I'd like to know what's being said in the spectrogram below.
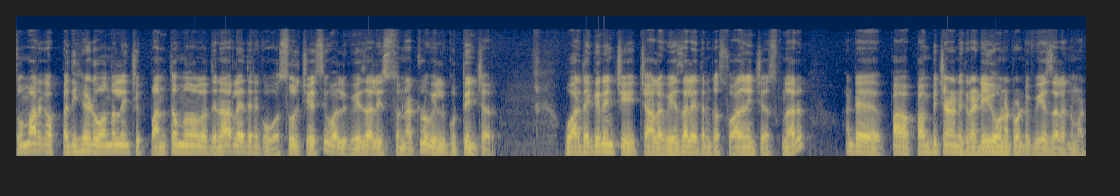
సుమారుగా పదిహేడు వందల నుంచి పంతొమ్మిది వందల దినారులు అయితే వసూలు చేసి వాళ్ళు వీజాలు ఇస్తున్నట్లు వీళ్ళు గుర్తించారు. వారి దగ్గర నుంచి చాలా వీజాలు అయితే కనుక స్వాధీనం చేసుకున్నారు. అంటే ప- పంపించడానికి రెడీగా ఉన్నటువంటి వీజాలు అనమాట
